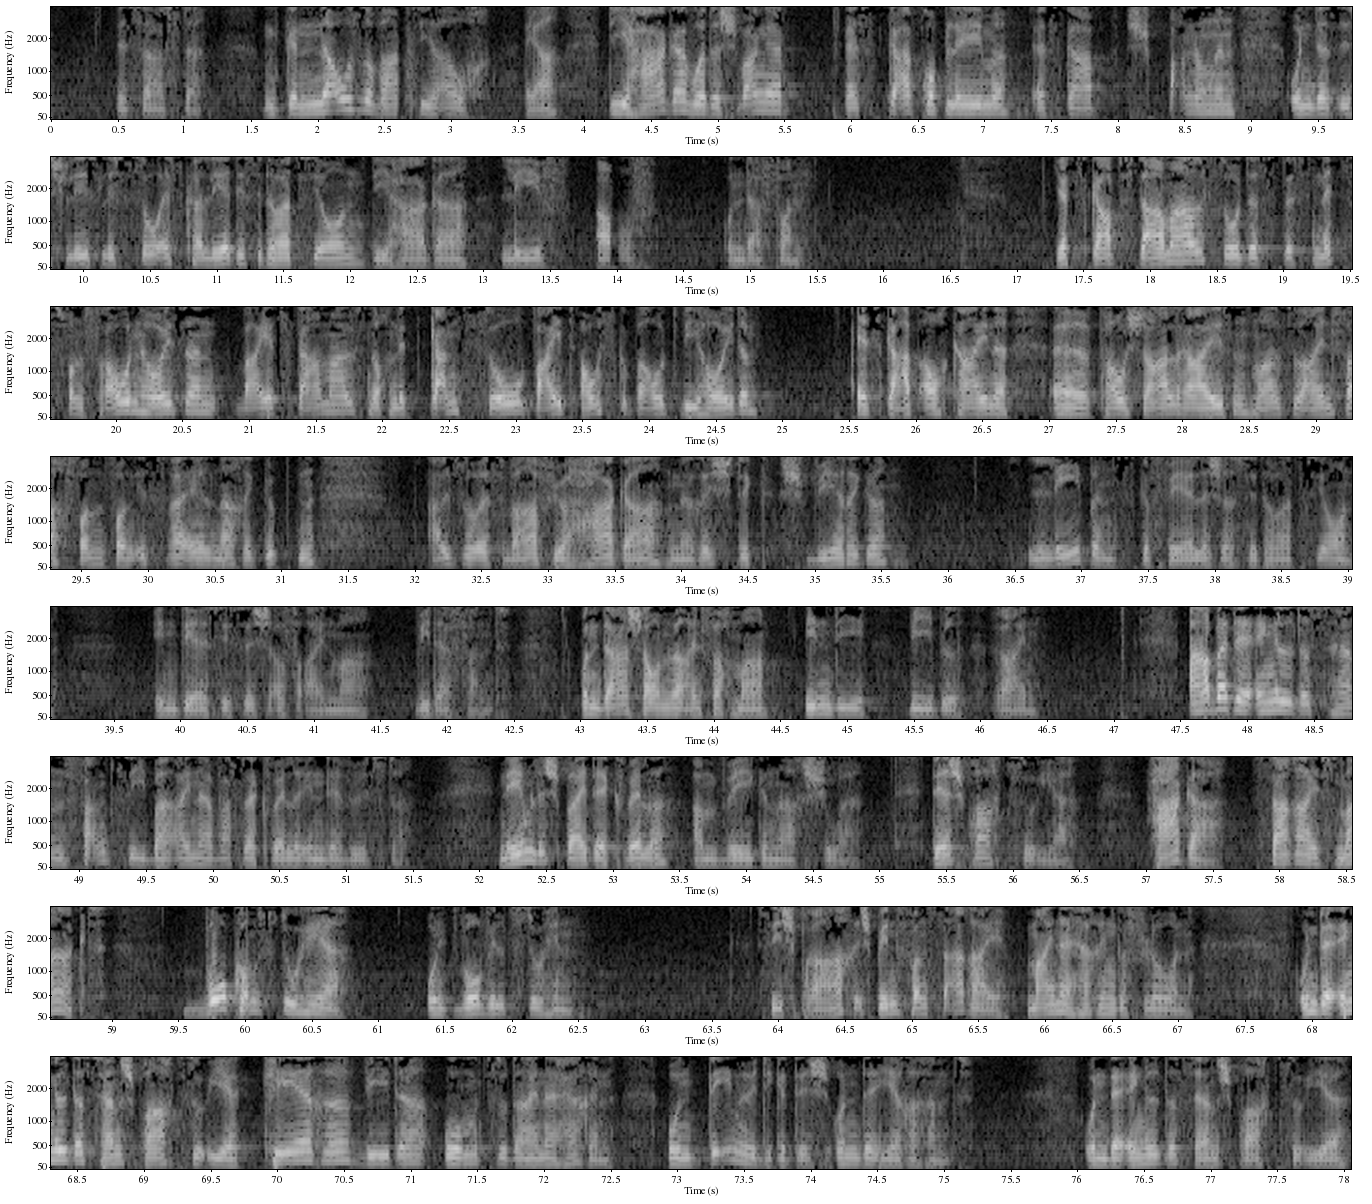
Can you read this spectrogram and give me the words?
Desaster. Und genauso war es hier auch. Ja, die Hager wurde schwanger. Es gab Probleme. Es gab Spannungen. Und es ist schließlich so eskaliert, die Situation. Die Hager lief auf und davon. Jetzt gab es damals so, dass das Netz von Frauenhäusern war jetzt damals noch nicht ganz so weit ausgebaut wie heute. Es gab auch keine äh, Pauschalreisen, mal so einfach von, von Israel nach Ägypten. Also es war für Hagar eine richtig schwierige, lebensgefährliche Situation, in der sie sich auf einmal wiederfand. Und da schauen wir einfach mal in die Bibel rein. Aber der Engel des Herrn fand sie bei einer Wasserquelle in der Wüste, nämlich bei der Quelle am Wege nach Schur. Der sprach zu ihr, Hagar, Sarais Magd, wo kommst du her und wo willst du hin? Sie sprach, ich bin von Sarai, meiner Herrin geflohen. Und der Engel des Herrn sprach zu ihr, kehre wieder um zu deiner Herrin und demütige dich unter ihre Hand. Und der Engel des Herrn sprach zu ihr,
